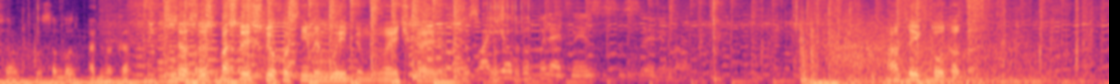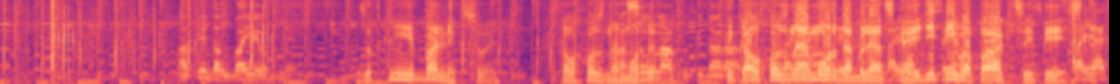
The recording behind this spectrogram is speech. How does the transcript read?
Все, на свободу. Адвокат. Все, слышь, пошли шлюху снимем, выебем двоечка. Щас просто- блядь, на СССР, нахуй. А ты кто тогда? А ты долбоёб, блядь. Заткни ебальник свой. Колхозная Пошел морда. нахуй, пидорас. Ты колхозная Стоять морда, всем. блядская. Стоять Иди всем. пиво по акции пей. Стоять,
